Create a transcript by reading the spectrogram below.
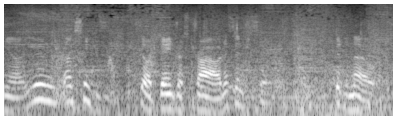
You know, you don't think it's still a dangerous trial, and it's interesting. Good to know.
